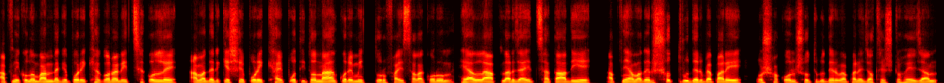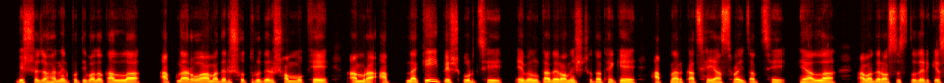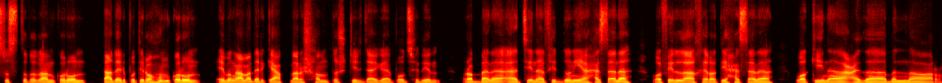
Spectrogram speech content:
আপনি কোনো বান্দাকে পরীক্ষা করার ইচ্ছা করলে আমাদেরকে সে পরীক্ষায় পতিত না করে মৃত্যুর ফাইসালা করুন। হে আল্লাহ, আপনার যা ইচ্ছা তা দিয়ে আপনি আমাদের শত্রুদের ব্যাপারে ও সকল শত্রুদের ব্যাপারে যথেষ্ট হয়ে যান। বিশ্বজাহানের প্রতিপালক আল্লাহ আপনার ও আমাদের শত্রুদের সম্মুখে আমরা আপনাকেই পেশ করছি এবং তাদের অনিষ্টতা থেকে আপনার কাছেই আশ্রয় চাচ্ছি হে আল্লাহ, আমাদের অসুস্থদেরকে সুস্থতা দান করুন, তাদের প্রতি রহম করুন এবং আমাদেরকে আপনার সন্তুষ্টির জায়গায় পৌঁছে দিন। রব্বানা দুনিয়া হাসানাহ ওয়া ফিল আখিরাতি হাসানাহ ওয়া কিনা আযাবান নার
